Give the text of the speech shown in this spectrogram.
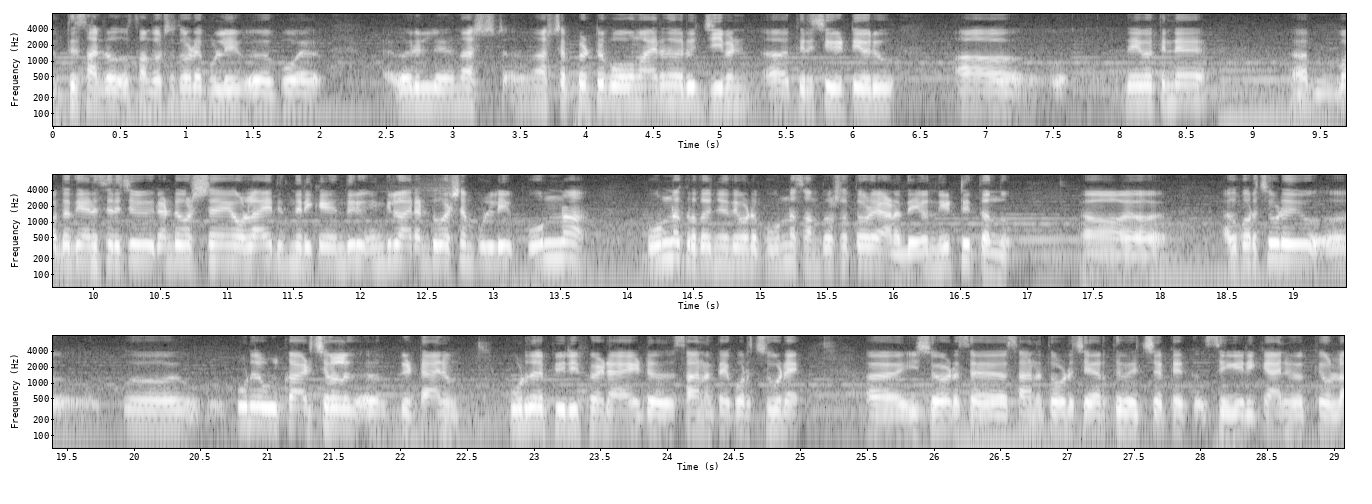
ഒത്തിരി സന്തോ സന്തോഷത്തോടെ പുള്ളി ഒരു നഷ്ട നഷ്ടപ്പെട്ടു പോകുമായിരുന്ന ഒരു ജീവൻ തിരിച്ചു കിട്ടിയ ഒരു ദൈവത്തിന്റെ പദ്ധതി അനുസരിച്ച് രണ്ട് വർഷമേ ഉള്ളായിരുന്നിരിക്കെ എന്തിനും എങ്കിലും ആ രണ്ട് വർഷം പുള്ളി പൂർണ പൂർണ കൃതജ്ഞതയോടെ പൂർണ സന്തോഷത്തോടെയാണ് ദൈവം നീട്ടിത്തന്നു. അത് കുറച്ചുകൂടി കൂടുതൽ ഉൾക്കാഴ്ചകൾ കിട്ടാനും കൂടുതൽ പ്യൂരിഫൈഡ് ആയിട്ട് സാധനത്തെ കുറച്ചുകൂടെ ഈശോയുടെ സാധനത്തോട് ചേർത്ത് വെച്ചൊക്കെ സ്വീകരിക്കാനും ഒക്കെയുള്ള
